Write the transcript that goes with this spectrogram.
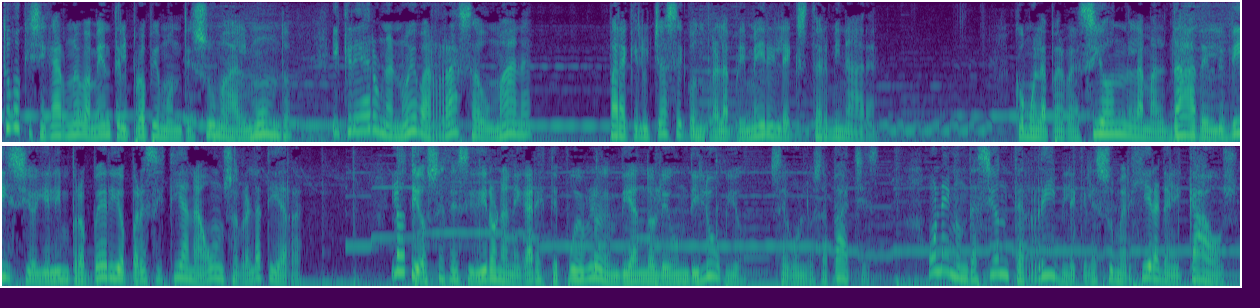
Tuvo que llegar nuevamente el propio Montezuma al mundo y crear una nueva raza humana para que luchase contra la primera y la exterminara. Como la perversión, la maldad, el vicio y el improperio persistían aún sobre la tierra, los dioses decidieron anegar este pueblo enviándole un diluvio, según los apaches, una inundación terrible que le sumergiera en el caos,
